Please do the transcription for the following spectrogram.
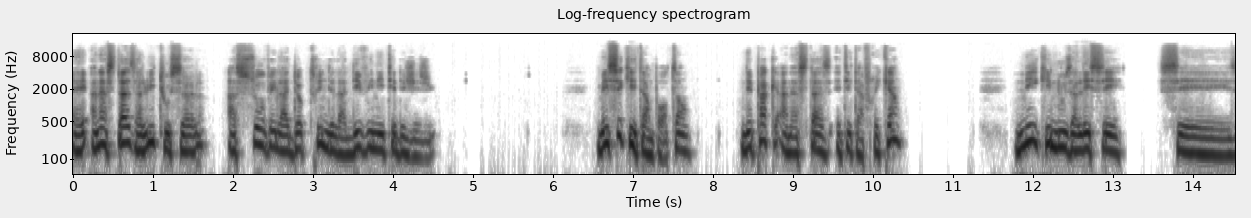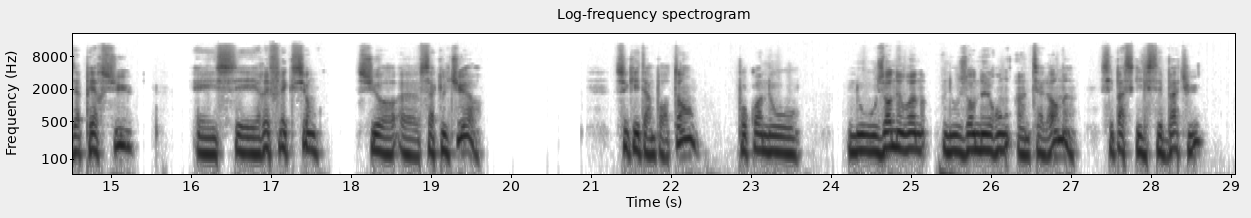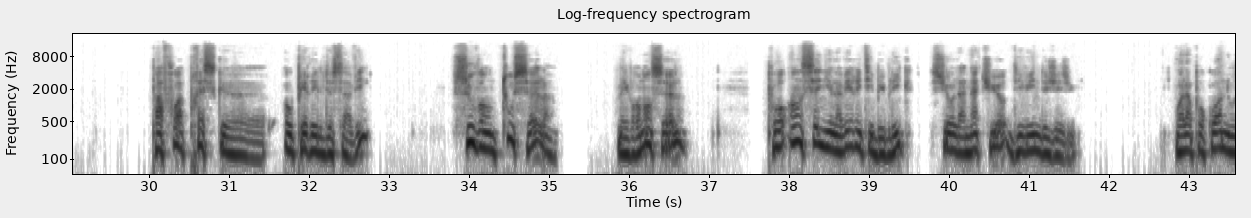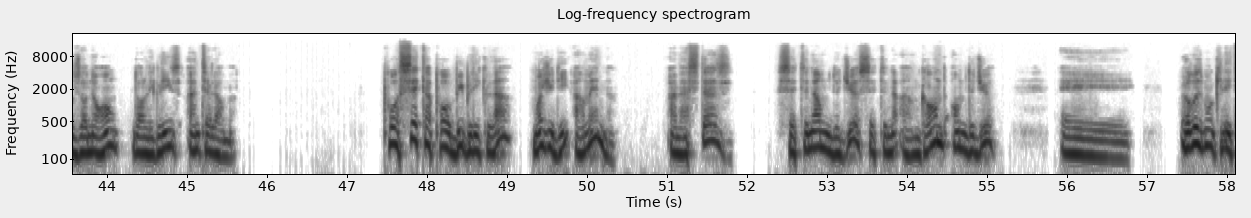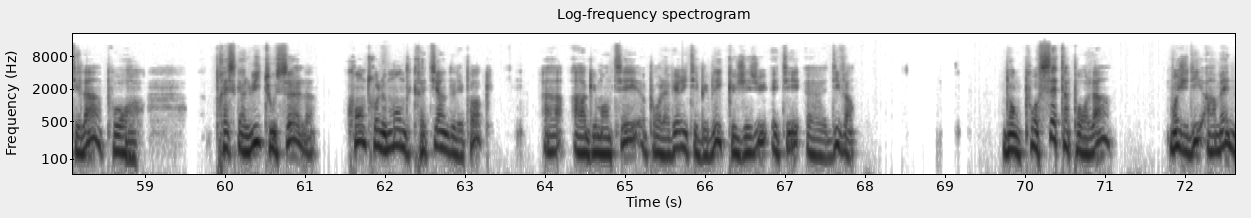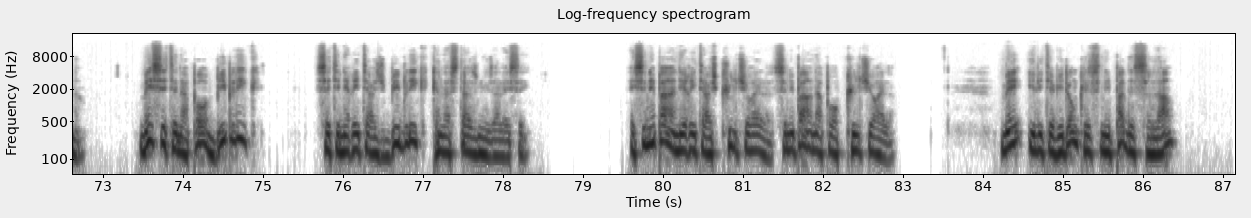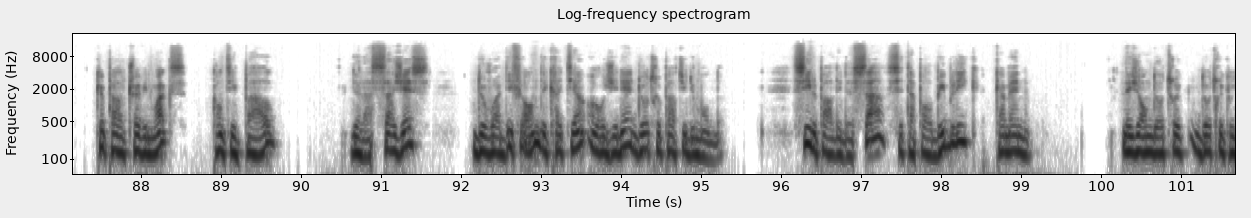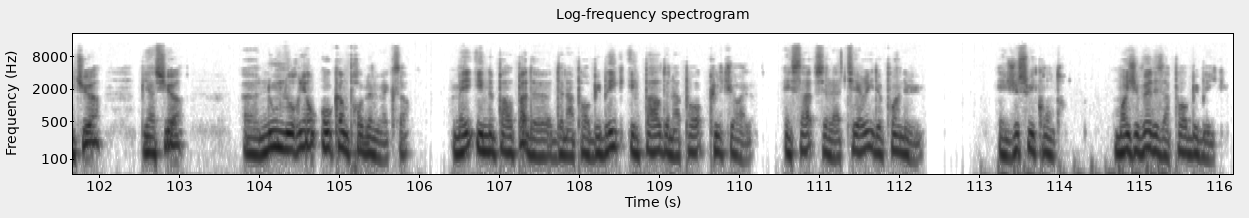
Et Anastase, à lui tout seul, a sauvé la doctrine de la divinité de Jésus. Mais ce qui est important n'est pas qu'Anastase était africain, ni qu'il nous a laissé ses aperçus et ses réflexions sur euh, sa culture. Ce qui est important, pourquoi nous honorons, un tel homme, c'est parce qu'il s'est battu, parfois presque au péril de sa vie, souvent tout seul, mais vraiment seul, pour enseigner la vérité biblique sur la nature divine de Jésus. Voilà pourquoi nous honorons dans l'Église un tel homme. Pour cet apport biblique-là, moi j'ai dit Amen. Anastase, c'est un homme de Dieu, c'est un, grand homme de Dieu. Et heureusement qu'il était là pour, presque à lui tout seul, contre le monde chrétien de l'époque, a argumenté pour la vérité biblique que Jésus était euh, divin. Donc pour cet apport-là, moi j'ai dit Amen. Mais c'est un apport biblique. C'est un héritage biblique qu'Anastase nous a laissé. Et ce n'est pas un héritage culturel, ce n'est pas un apport culturel. Mais il est évident que ce n'est pas de cela que parle Trevin Wax quand il parle de la sagesse de voix différentes des chrétiens originaires d'autres parties du monde. S'il parlait de ça, cet apport biblique qu'amènent les gens d'autres cultures, bien sûr, euh, nous n'aurions aucun problème avec ça. Mais il ne parle pas d'un apport biblique, il parle d'un apport culturel. Et ça, c'est la théorie de point de vue. Et je suis contre. Moi, je veux des apports bibliques.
